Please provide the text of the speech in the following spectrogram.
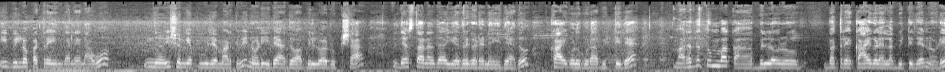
ಈ ಬಿಲ್ವ ಪತ್ರೆಯಿಂದಲೇ ನಾವು ಮ್, ಈಶ್ವರನಿಗೆ ಪೂಜೆ ಮಾಡ್ತೀವಿ. ನೋಡಿ ಇದೆ ಅದು ಆ ಬಿಲ್ವ ವೃಕ್ಷ. ದೇವಸ್ಥಾನದ ಎದುರುಗಡೆನೇ ಇದೆ ಅದು. ಕಾಯಿಗಳು ಕೂಡ ಬಿಟ್ಟಿದೆ. ಮರದ ತುಂಬ ಕಾ ಬಿಲ್ಲವರು ಬತ್ರೆ ಕಾಯಿಗಳೆಲ್ಲ ಬಿಟ್ಟಿದೆ ನೋಡಿ.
